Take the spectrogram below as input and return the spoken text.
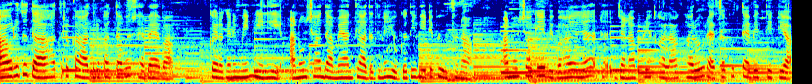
අවුරුදු දාහතරක ආදර කතාව සැබෑවක් කරගෙනමින් නිළී අනූෂා දමයන්ති අද දින යුගදිවියට පිවිසුණා. අනූෂාගේ විවාහයට ජනප්‍රිය කලාකරු රැසකුත් ඇවිත් හිටියා.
